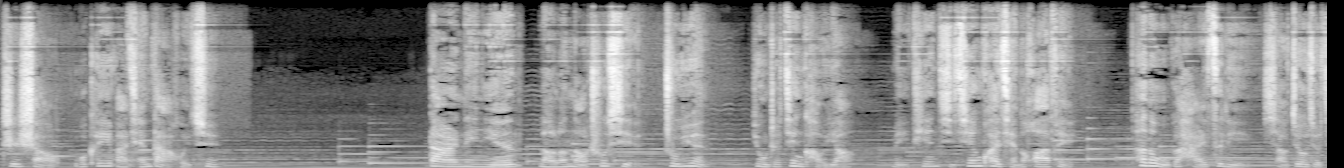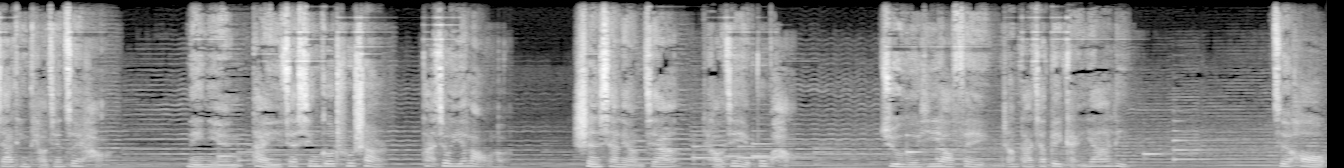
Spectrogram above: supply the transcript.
至少我可以把钱打回去。大二那年，姥姥脑出血住院，用着进口药，每天几千块钱的花费。他的五个孩子里，小舅舅家庭条件最好。那年大姨家新哥出事儿，大舅也老了，剩下两家条件也不好，巨额医药费让大家倍感压力。最后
